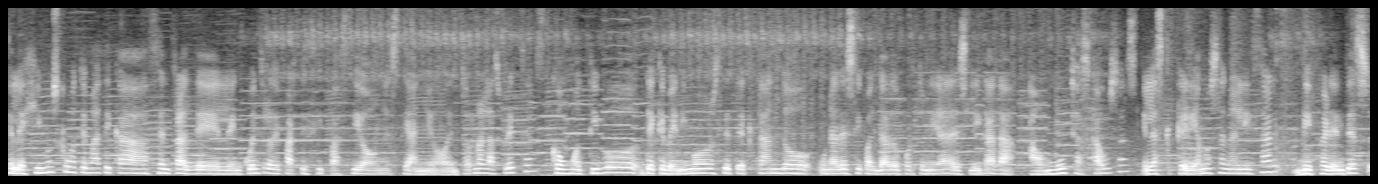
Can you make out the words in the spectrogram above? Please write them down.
Elegimos como temática central del encuentro de participación este año en torno a las brechas con motivo de que venimos detectando una desigualdad de oportunidades ligada a muchas causas en las que queríamos analizar diferentes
